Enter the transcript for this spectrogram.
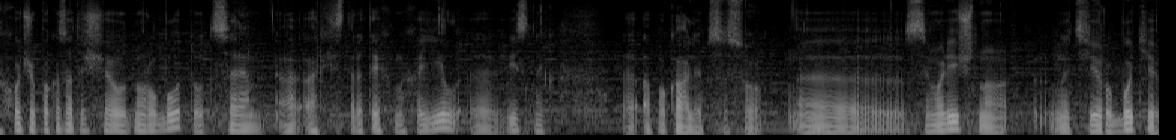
Хочу показати ще одну роботу. Це архістратих Михаїл, вісник апокаліпсису. Е, Символічно на цій роботі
